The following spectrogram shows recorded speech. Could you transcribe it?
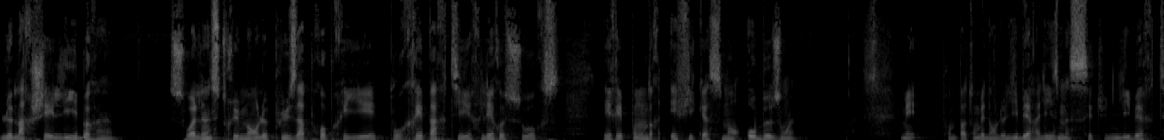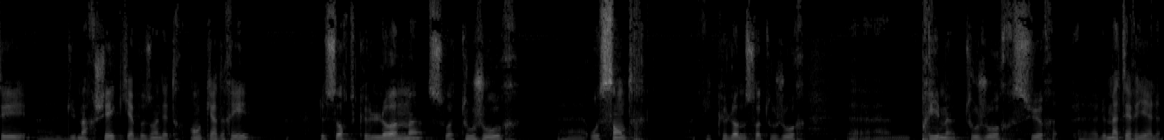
le marché libre soit l'instrument le plus approprié pour répartir les ressources et répondre efficacement aux besoins. Mais pour ne pas tomber dans le libéralisme, c'est une liberté euh, du marché qui a besoin d'être encadrée de sorte que l'homme soit toujours euh, au centre et que l'homme soit toujours euh, prime toujours sur le matériel.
